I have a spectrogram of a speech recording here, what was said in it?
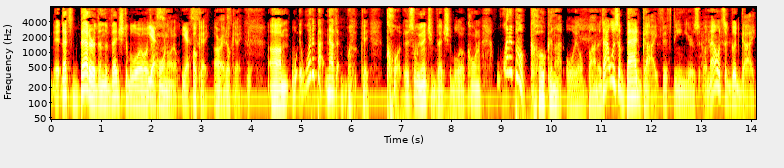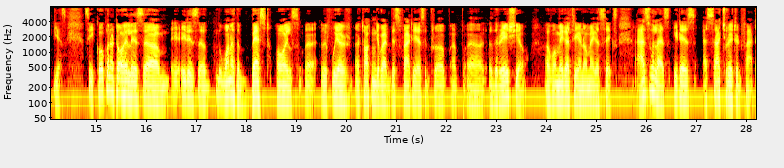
That's better than the vegetable oil or Yes. the corn oil. Yes. Okay. All right. Okay. Um, what about now? That, okay, so we mentioned vegetable oil, corn. What about coconut oil, Bhanu? That was a bad guy 15 years ago. Now it's a good guy. Yes. See, coconut oil is um, it is uh, one of the best oils uh, if we are uh, talking about this fatty acid pro, uh, uh, the ratio of omega 3 and omega 6 as well as it is a saturated fat.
